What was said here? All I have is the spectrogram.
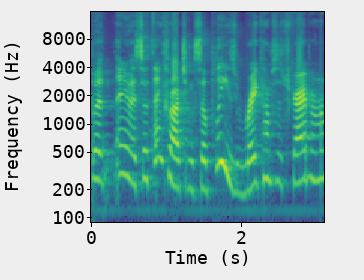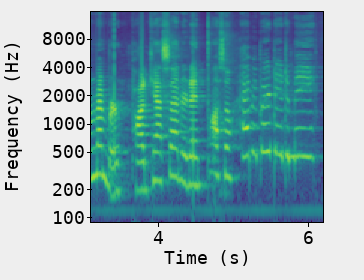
But anyway, so thanks for watching. So please rate, comment, subscribe, and remember, podcast Saturday. Also, happy birthday to me.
